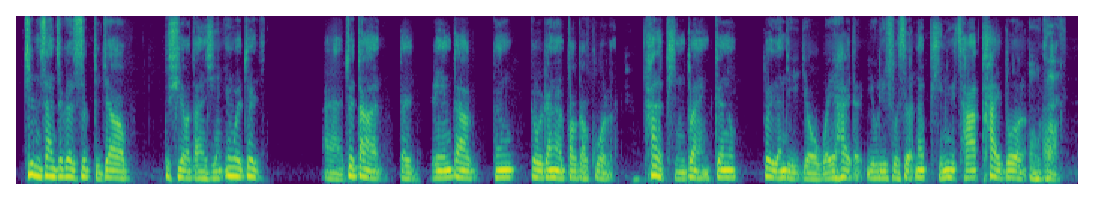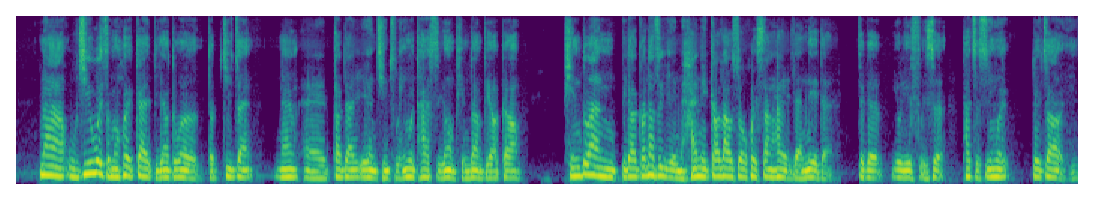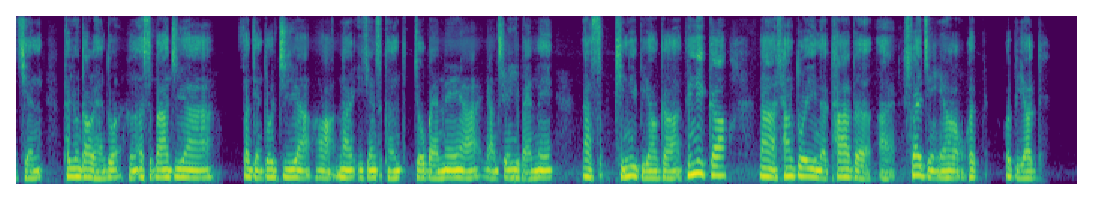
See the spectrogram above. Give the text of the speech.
基本上这个是比较。不需要担心，因为最，呃，最大的原因，大家跟各位刚刚报告过了，它的频段跟对人体有危害的游离辐射，那频率差太多了。OK，那五 G 为什么会盖比较多的基站？那呃，大家也很清楚，因为它使用频段比较高，频段比较高，但是也还没高到说会伤害人类的这个游离辐射。它只是因为对照以前，它用到了很多，可能二十八 G 啊。三点多 G 啊，啊，那以前是可能九百 M 啊，两千一百 M，那是频率比较高，频率高，那相对应的它的啊衰减也好，会会比较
